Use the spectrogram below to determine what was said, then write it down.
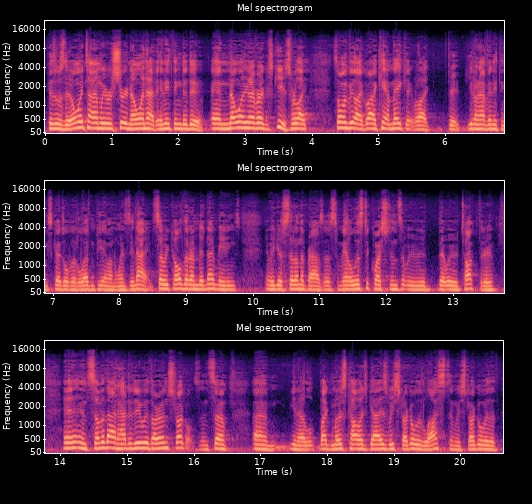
because it was the only time we were sure no one had anything to do. And no one ever had an excuse. We're like, someone would be like, well, I can't make it. We're like, dude, you don't have anything scheduled at 11 p.m. on Wednesday night. So we called it our midnight meetings, and we go sit on the Brazos, and we had a list of questions that we would, that we would talk through. And, and some of that had to do with our own struggles. And so, um, you know, like most college guys, we struggle with lust, and we struggle with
